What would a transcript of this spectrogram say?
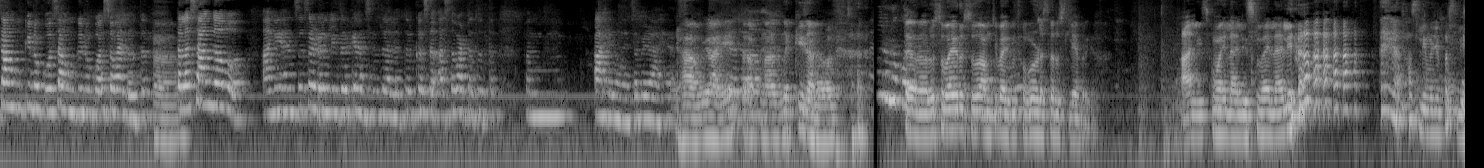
सांगू की नको सांगू की नको असं व्हायला होतं. त्याला सांगावं आणि ह्यांचं सडनली जर कॅन्सल झालं तर कसं असं वाटत होतं. पण आहे म्हणायचा वेळ आहे. हा वेळ आहे. तर आपण आज नक्की जाणार आहोत. तर रुसूबाई रुसू आमची बायको थोडस रुसली आहे बरं का. आली स्माईल आली स्माईल आली. हसली म्हणजे फसली.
